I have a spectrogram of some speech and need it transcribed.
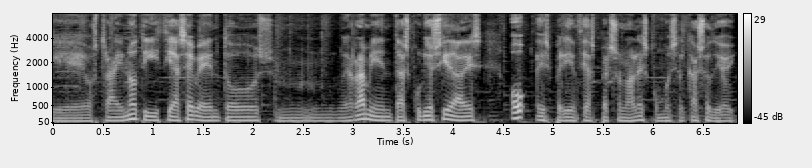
que os trae noticias, eventos, mm, herramientas, curiosidades o experiencias personales como es el caso de hoy.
